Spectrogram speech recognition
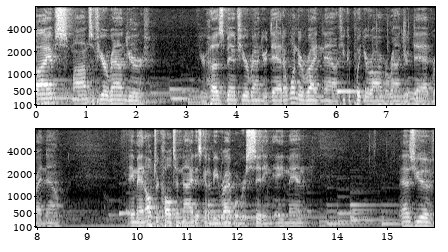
Wives, moms, if you're around your your husband, if you're around your dad, I wonder right now if you could put your arm around your dad right now. Amen. Altar call tonight is going to be right where we're sitting. Amen. As you have,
